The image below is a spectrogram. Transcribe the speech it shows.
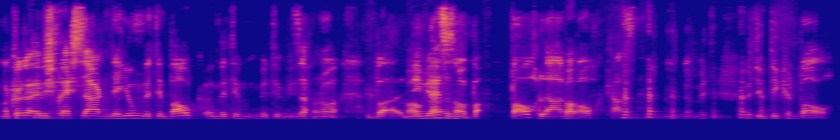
man könnte eigentlich frech sagen, der Junge mit dem Bauch, äh, mit dem, mit dem, wie sagt man nochmal, ba nee, wie heißt das nochmal? Ba Bauchladen, Ba- Bauchkasten, mit, mit dem dicken Bauch.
